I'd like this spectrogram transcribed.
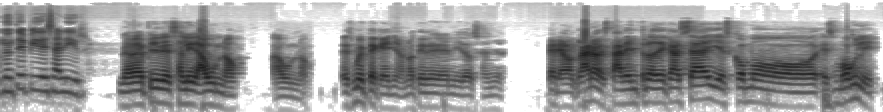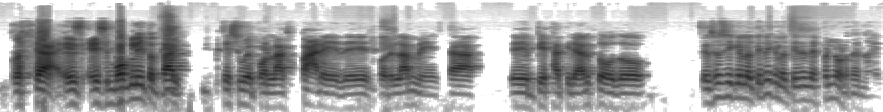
No te pide salir. no me pide salir, aún no, aún no. Es muy pequeño, no tiene ni dos años. Pero claro, está dentro de casa y es como, es Mowgli, o sea, es, es Mowgli total. Se sube por las paredes, por la mesa, eh, empieza a tirar todo. Eso sí que lo tiene, que lo tiene después lo ordena él,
